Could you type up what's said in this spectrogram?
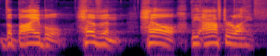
the Bible, heaven, hell, the afterlife?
